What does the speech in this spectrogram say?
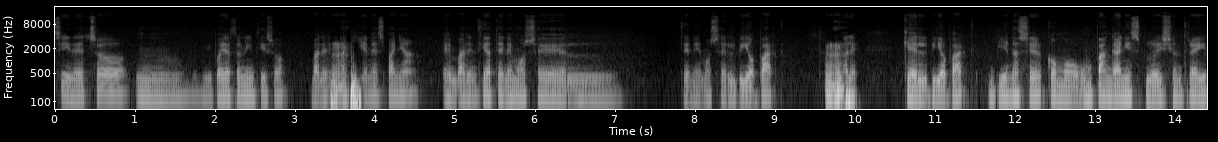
Sí, de hecho, mm, voy a hacer un inciso, ¿vale? Aquí en España, en Valencia, tenemos el tenemos el Biopark, ¿vale? Que el Biopark viene a ser como un Pangani Exploration Trail,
